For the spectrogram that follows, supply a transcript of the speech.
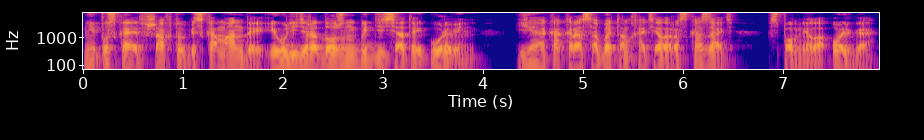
«Не пускает в шахту без команды, и у лидера должен быть десятый уровень». «Я как раз об этом хотела рассказать», – вспомнила Ольга.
